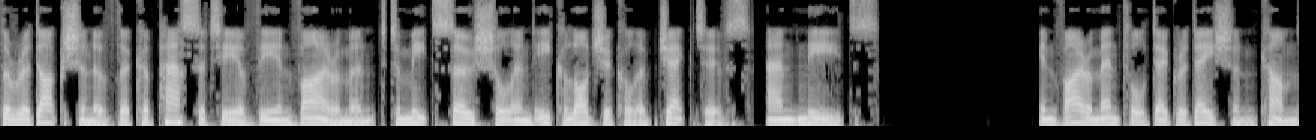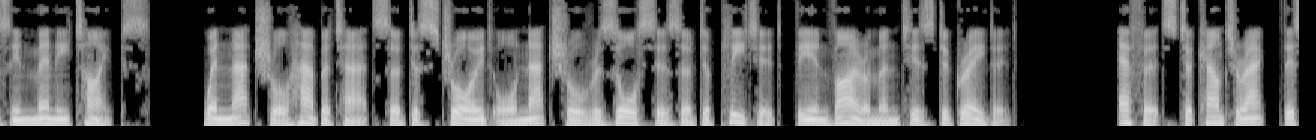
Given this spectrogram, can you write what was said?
the reduction of the capacity of the environment to meet social and ecological objectives, and needs. Environmental degradation comes in many types. When natural habitats are destroyed or natural resources are depleted, the environment is degraded. Efforts to counteract this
